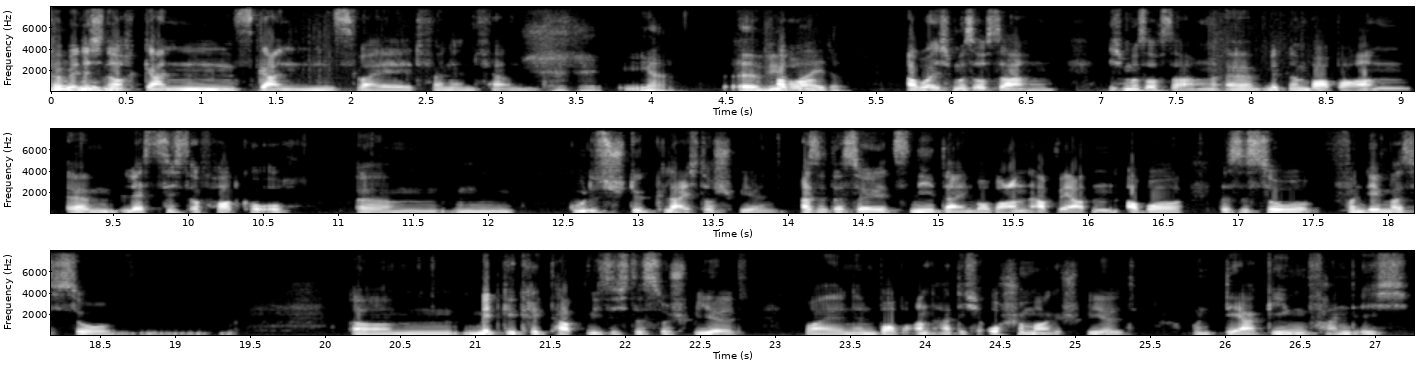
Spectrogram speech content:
da bin ich noch ganz, ganz weit von entfernt. Ja, äh, wir Aber- beide. Aber ich muss auch sagen, ich muss auch sagen, äh, mit einem Barbaren ähm, lässt sich auf Hardcore auch ähm, ein gutes Stück leichter spielen. Also das soll jetzt nie deinen Barbaren abwerten, aber das ist so von dem, was ich so ähm, mitgekriegt habe, wie sich das so spielt, weil einen Barbaren hatte ich auch schon mal gespielt und der ging, fand ich,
